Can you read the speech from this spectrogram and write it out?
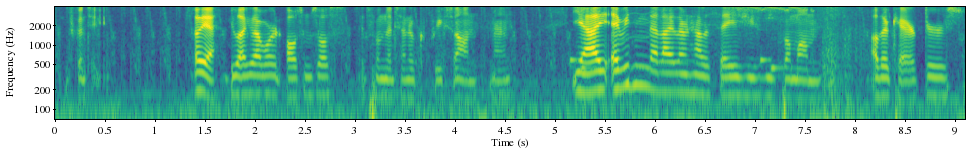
Let's continue. Oh yeah, you like that word? Awesome sauce? It's from Nintendo Capri Sun, man. Yeah, I, everything that I learn how to say is usually from um other characters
